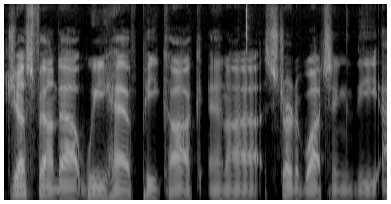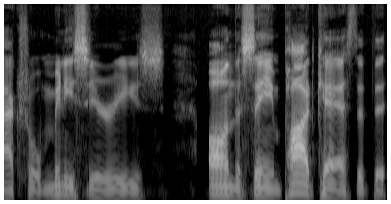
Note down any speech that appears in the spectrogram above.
just found out we have Peacock, and I started watching the actual miniseries on the same podcast. That the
